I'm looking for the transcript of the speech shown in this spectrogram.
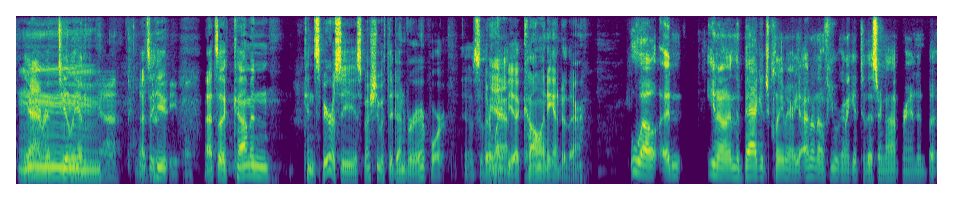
Yeah, reptilian. Mm. Yeah, That's a huge- people. That's a common conspiracy, especially with the Denver airport. So there Yeah. might be a colony under there. Well, and you know, in the baggage claim area, I don't know if you were going to get to this or not, Brandon, but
